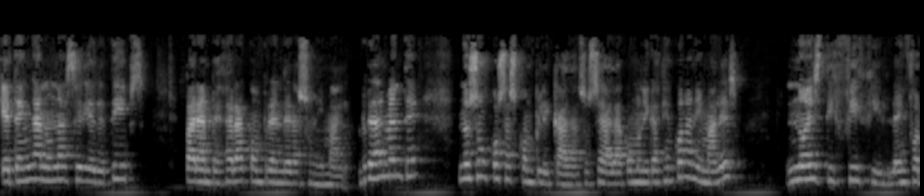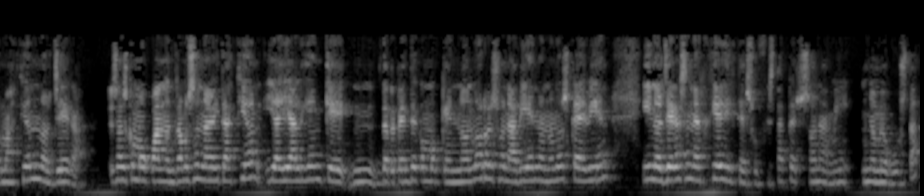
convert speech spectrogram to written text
que tengan una serie de tips para empezar a comprender a su animal. Realmente no son cosas complicadas, o sea, la comunicación con animales no es difícil, la información nos llega. Eso es como cuando entramos en una habitación y hay alguien que mm, de repente como que no nos resuena bien o no nos cae bien y nos llega esa energía y dices, uff, esta persona a mí no me gusta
